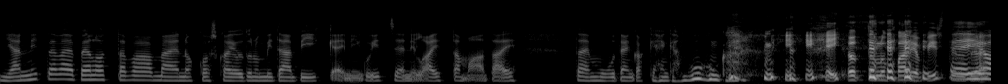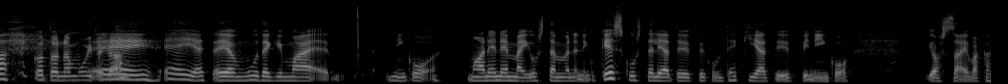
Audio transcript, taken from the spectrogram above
jännittävää ja pelottavaa. Mä en ole koskaan joutunut mitään piikkejä niin kuin itseeni laittamaan tai, tai muutenkaan kehenkään muuhunkaan. Niin, ei ole tullut paljon pisteltyä ei ole. kotona muitakaan. Ei, ei että ei ole muutenkin mä, niin kuin, mä oon enemmän just tämmöinen niin keskustelijatyyppi kuin tekijätyyppi niin kuin jossain vaikka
